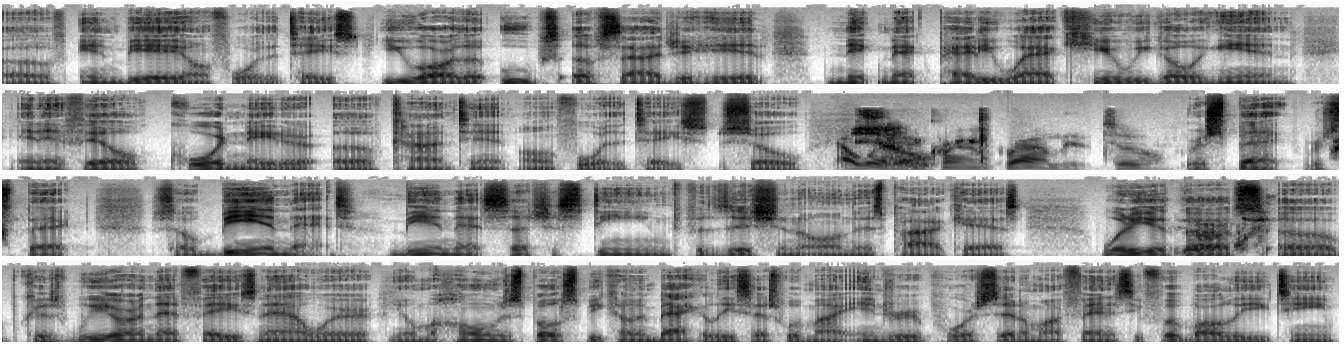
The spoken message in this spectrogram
of NBA on For the Taste. You are the oops upside your head, knick knack patty whack. Here we go again, NFL coordinator of content on For the Taste. So I wear that crown proudly too. respect, respect. So being that, being that such esteemed position on this podcast, what are your thoughts? Uh, because we are in that phase now where you know Mahomes is supposed to be coming back. At least that's what my injury report said on my fantasy football league team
